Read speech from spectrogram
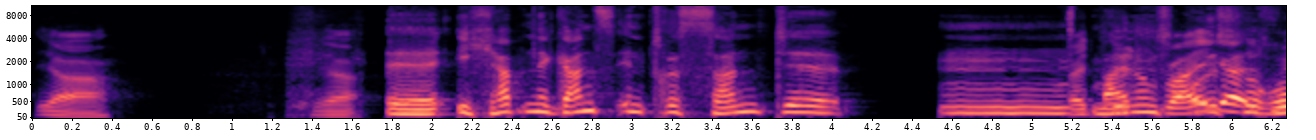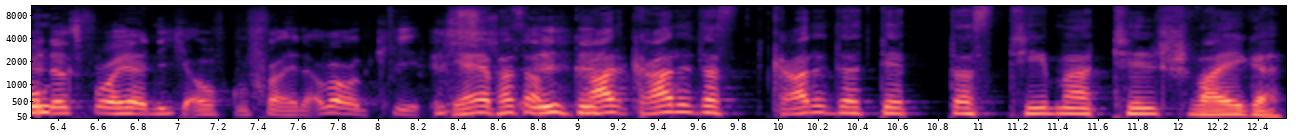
ja. Ja. Äh, ich habe eine ganz interessante mh, mm, Meinungsäußerung. ist mir das vorher nicht aufgefallen, aber okay. Ja, ja pass auf, gerade das, das, das Thema Till Schweiger.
